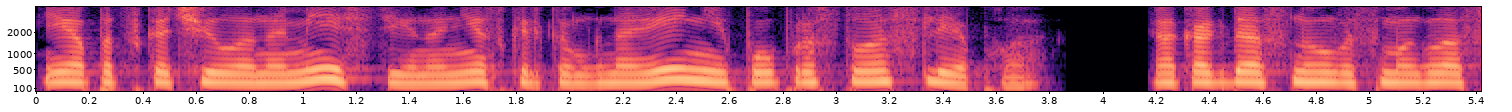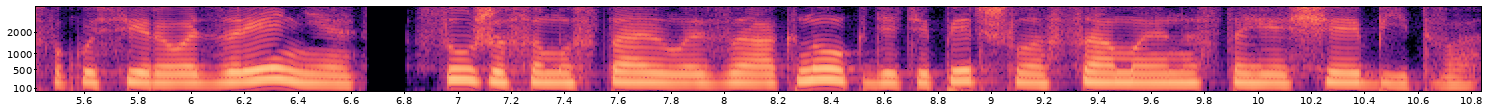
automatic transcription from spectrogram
Я подскочила на месте и на несколько мгновений попросту ослепла. А когда снова смогла сфокусировать зрение, с ужасом уставилась за окно, где теперь шла самая настоящая битва.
